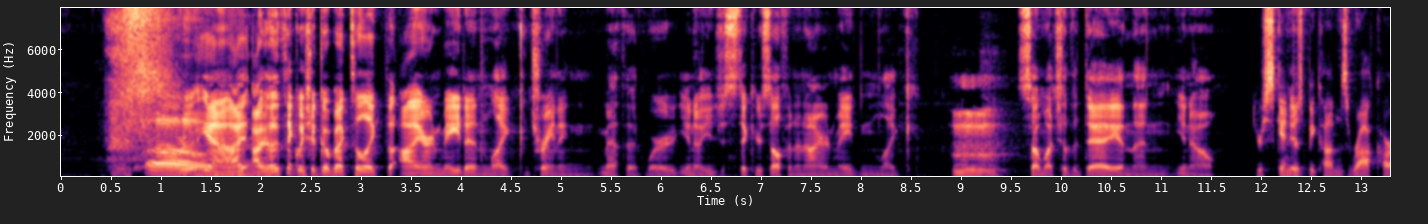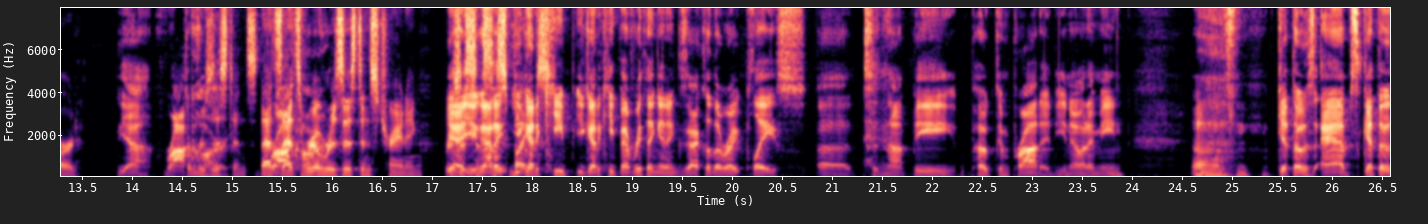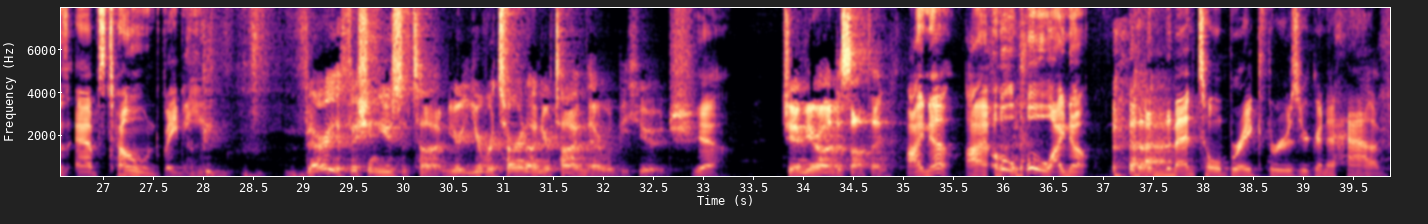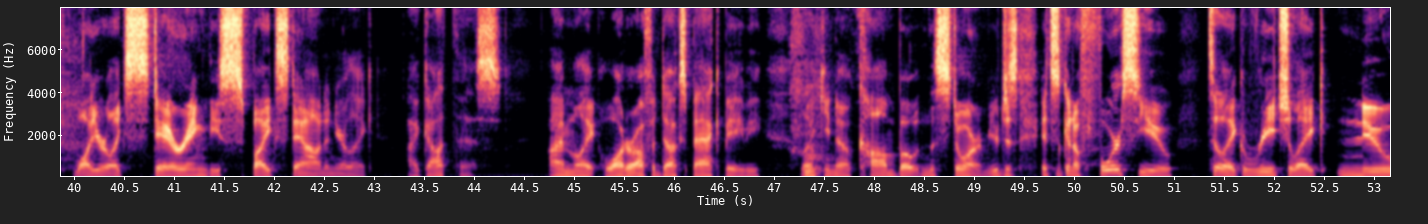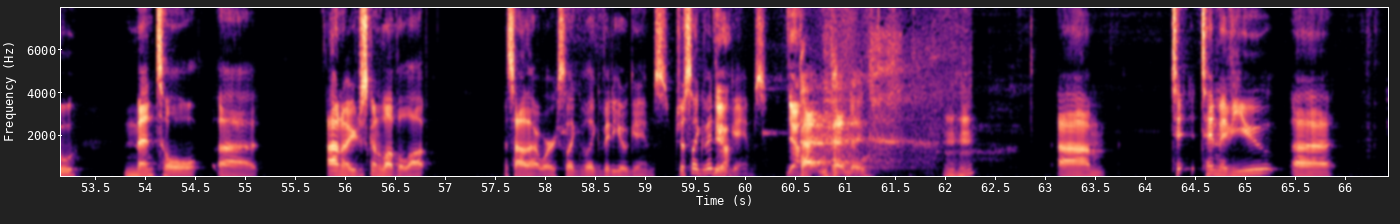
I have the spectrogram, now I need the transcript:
Or, yeah, I, I think we should go back to like the Iron Maiden like training method where, you know, you just stick yourself in an Iron Maiden like so much of the day and then, you know, Your skin just becomes rock hard yeah, rock from hard. resistance. That's Rock that's real resistance training. Yeah, you gotta to you gotta keep you gotta keep everything in exactly the right place uh, to not be poked and prodded. You know what I mean? get those abs, get those abs toned, baby. Very efficient use of time. Your your return on your time there would be huge. Yeah, Jim, you're onto something. I know. I oh oh I know. The mental breakthroughs you're gonna have while you're like staring these spikes down, and you're like, "I got this." I'm like water off a duck's back, baby. Like you know, calm boat in the storm. You're just it's gonna force you to like reach like new mental. uh I don't know. You're just gonna level up. That's how that works. Like like video games, just like video Yeah. games. Yeah, Patent pending. Mm-hmm. Um, T- Tim, have you? Uh,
